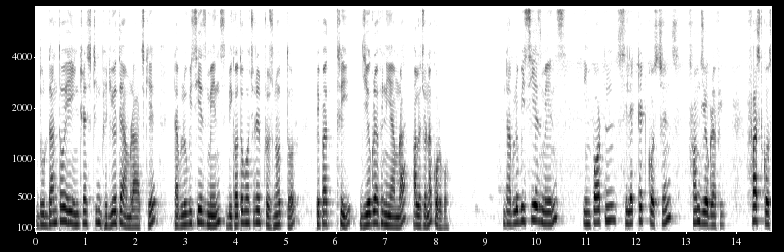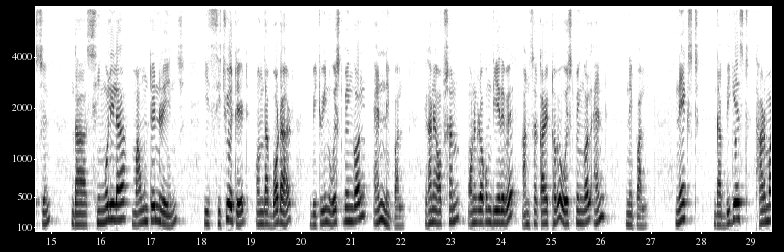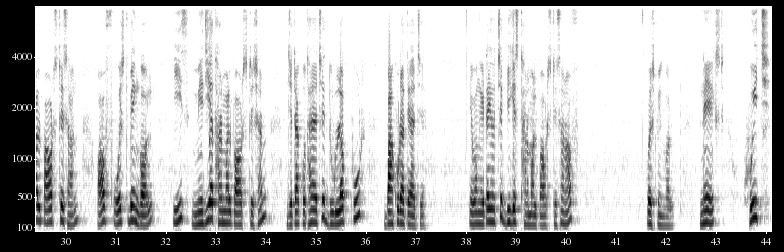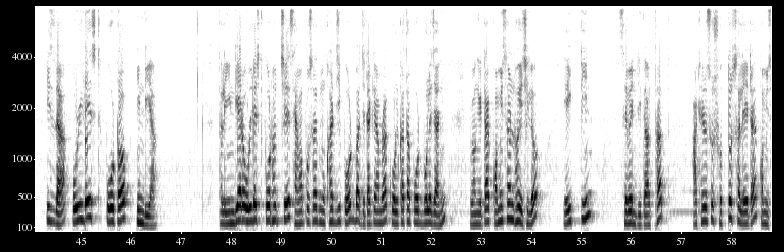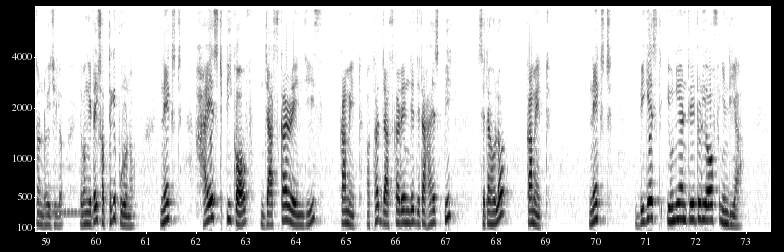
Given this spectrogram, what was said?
দুর্দান্ত এই ইন্টারেস্টিং ভিডিওতে আমরা আজকে ডাব্লিউবিসিএস মেন্স বিগত বছরের প্রশ্নোত্তর পেপার থ্রি জিওগ্রাফি নিয়ে আমরা আলোচনা করব। WBCS mains important selected questions from geography first question the Singalila mountain range is situated on the border between West Bengal and Nepal এখানে অপশান অনেক রকম দিয়ে দেবে আনসার কারেক্ট হবে West Bengal and Nepal next the biggest thermal power station of West Bengal is Mejia thermal power station, যেটা কোথায় আছে? দুর্লভপুর বাঁকুড়াতে আছে। এবং এটাই হচ্ছে biggest thermal power station of West Bengal. Next which is the oldest port of India তাহলে ইন্ডিয়ার ওল্ডেস্ট পোর্ট হচ্ছে শ্যামাপ্রসাদ মুখার্জি পোর্ট বা যেটাকে আমরা কলকাতা পোর্ট বলে জানি। এবং এটা কমিশনড হয়েছিল এইটিন সেভেন্টিতে অর্থাৎ আঠেরোশো সত্তর সালে এটা কমিশনড হয়েছিল এবং এটাই সবথেকে পুরনো। Next highest peak of Zanskar range is Kamet অর্থাৎ জাস্কার রেঞ্জের যেটা হায়েস্ট পিক সেটা হলো Kamet next biggest union territory of India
